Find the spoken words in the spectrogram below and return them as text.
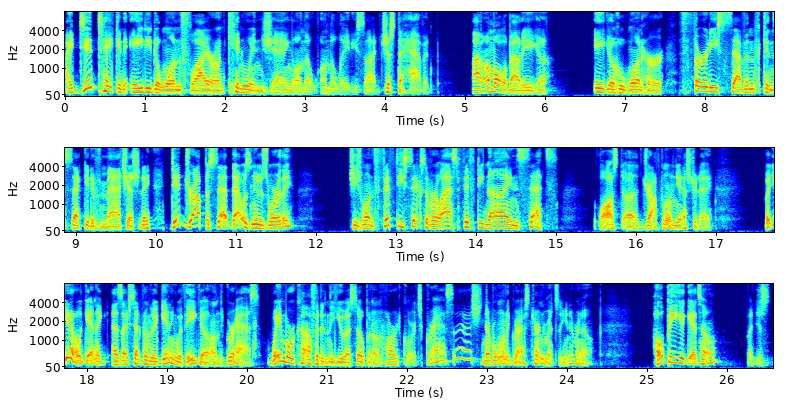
I did take an eighty to one flyer on Qinwen Zheng on the on the lady side just to have it. I'm all about Iga. Iga, who won her 37th consecutive match yesterday, did drop a set. That was newsworthy. She's won 56 of her last 59 sets. Lost, uh, dropped one yesterday. But, you know, again, as I've said from the beginning with Iga on the grass, way more confident in the U.S. Open on hard courts. Grass, eh, she's never won a grass tournament, so you never know. Hope Iga gets home, but just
